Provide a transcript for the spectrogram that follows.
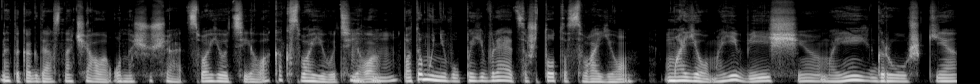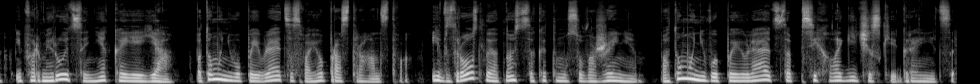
Это когда сначала он ощущает свое тело как свое тело, угу. потом у него появляется что-то свое, мое, мои вещи, мои игрушки, и формируется некое я. Потом у него появляется свое пространство. И взрослые относятся к этому с уважением. Потом у него появляются психологические границы.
